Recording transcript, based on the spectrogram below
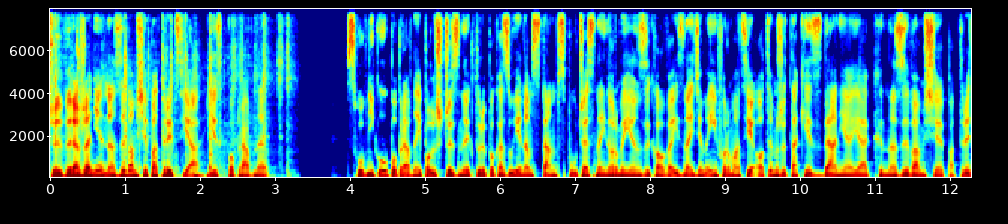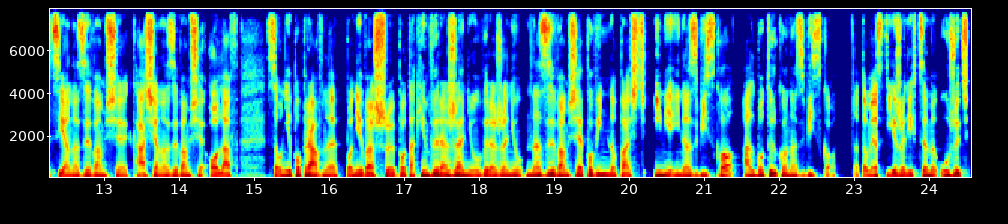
Czy wyrażenie nazywam się Patrycja jest poprawne? W słowniku poprawnej polszczyzny, który pokazuje nam stan współczesnej normy językowej, znajdziemy informację o tym, że takie zdania jak nazywam się Patrycja, nazywam się Kasia, nazywam się Olaf są niepoprawne, ponieważ po takim wyrażeniu, wyrażeniu nazywam się, powinno paść imię i nazwisko albo tylko nazwisko. Natomiast jeżeli chcemy użyć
